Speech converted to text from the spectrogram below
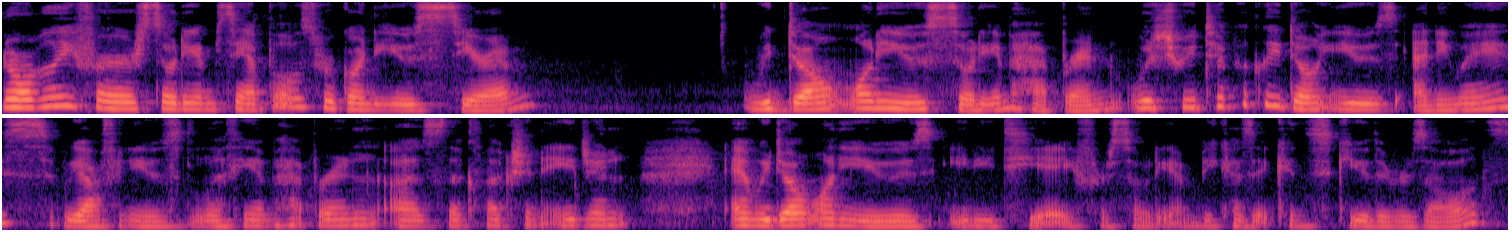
Normally for sodium samples, we're going to use serum. We don't want to use sodium heparin, which we typically don't use anyways. We often use lithium heparin as the collection agent, and we don't want to use EDTA for sodium because it can skew the results.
